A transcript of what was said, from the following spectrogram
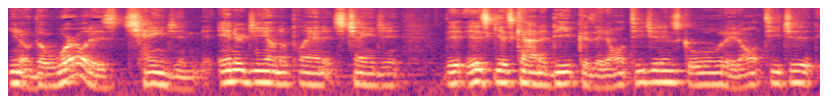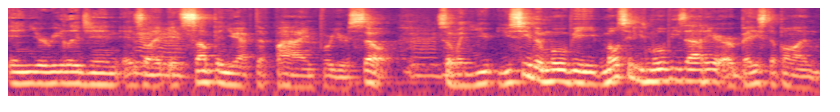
you know the world is changing the energy on the planet's changing it gets kind of deep because they don't teach it in school they don't teach it in your religion. It's mm-hmm. like it's something you have to find for yourself. Mm-hmm. so when you you see the movie most of these movies out here are based upon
